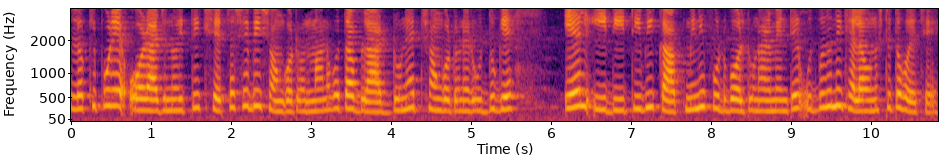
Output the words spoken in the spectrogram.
লক্ষ্মীপুরে ও রাজনৈতিক স্বেচ্ছাসেবী সংগঠন মানবতা ব্লাড ডোনেট সংগঠনের উদ্যোগে LED TV cup mini football টুর্নামেন্টের উদ্বোধনী খেলা অনুষ্ঠিত হয়েছে।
